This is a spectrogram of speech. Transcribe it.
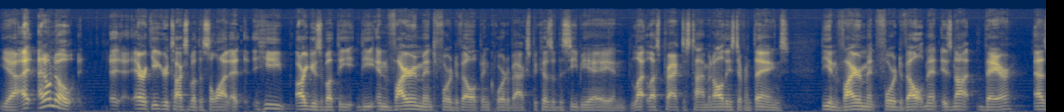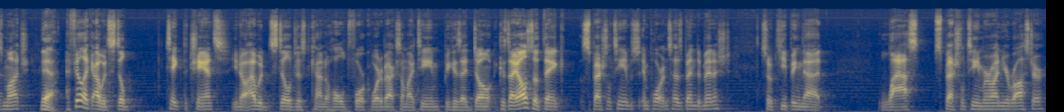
Yeah, I, I don't know. Uh, Eric Eager talks about this a lot. Uh, He argues about the the environment for developing quarterbacks because of the CBA and less practice time and all these different things. The environment for development is not there as much. Yeah. I feel like I would still take the chance. You know, I would still just kind of hold four quarterbacks on my team because I don't because I also think special teams importance has been diminished. So keeping that last special teamer on your roster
